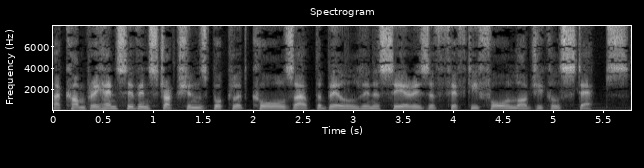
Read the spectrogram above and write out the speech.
A comprehensive instructions booklet calls out the build in a series of 54 logical steps.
